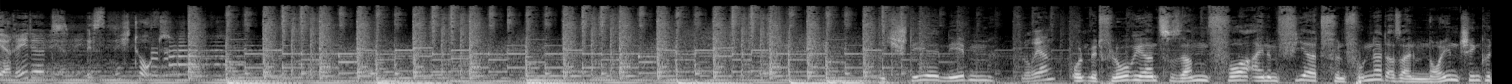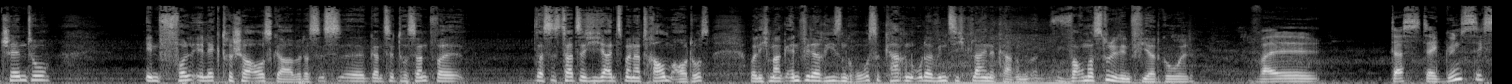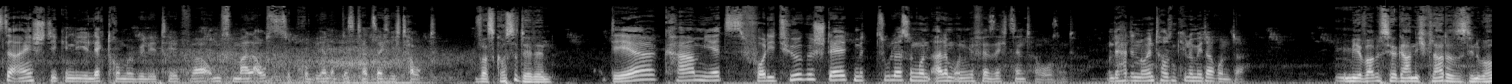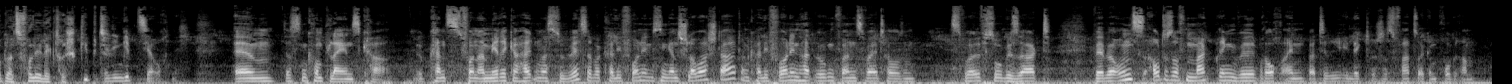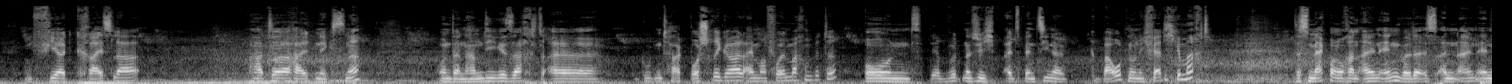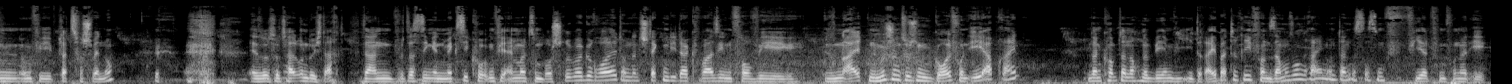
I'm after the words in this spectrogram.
Wer redet, ist nicht tot. Ich stehe neben Florian? und mit Florian zusammen vor einem Fiat 500, also einem neuen Cinquecento, in voll elektrischer Ausgabe. Das ist äh, ganz interessant, weil das ist tatsächlich eins meiner Traumautos, weil ich mag entweder riesengroße Karren oder winzig kleine Karren. Warum hast du dir den Fiat geholt? Weil das der günstigste Einstieg in die Elektromobilität war, um es mal auszuprobieren, ob das tatsächlich taugt. Was kostet der denn? Der kam jetzt vor die Tür gestellt mit Zulassung und allem ungefähr 16.000. Und der hatte 9.000 Kilometer runter. Mir war bisher gar nicht klar, dass es den überhaupt als vollelektrisch gibt. Den gibt's ja auch nicht. Ähm, das ist ein Compliance Car. Du kannst von Amerika halten, was du willst, aber Kalifornien ist ein ganz schlauer Staat und Kalifornien hat irgendwann 2012 so gesagt, wer bei uns Autos auf den Markt bringen will, braucht ein batterieelektrisches Fahrzeug im Programm. Und Fiat Chrysler hatte halt nix, ne? Und dann haben die gesagt, äh, guten Tag Bosch-Regal, einmal voll machen bitte. Und der wird natürlich als Benziner gebaut, noch nicht fertig gemacht. Das merkt man auch an allen Enden, weil da ist an allen Enden irgendwie Platzverschwendung. Also total undurchdacht. Dann wird das Ding in Mexiko irgendwie einmal zum Bosch rübergerollt und dann stecken die da quasi einen VW, so eine alte Mischung zwischen Golf und E-Up rein. Und dann kommt da noch eine BMW i3 Batterie von Samsung rein und dann ist das ein Fiat 500e.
